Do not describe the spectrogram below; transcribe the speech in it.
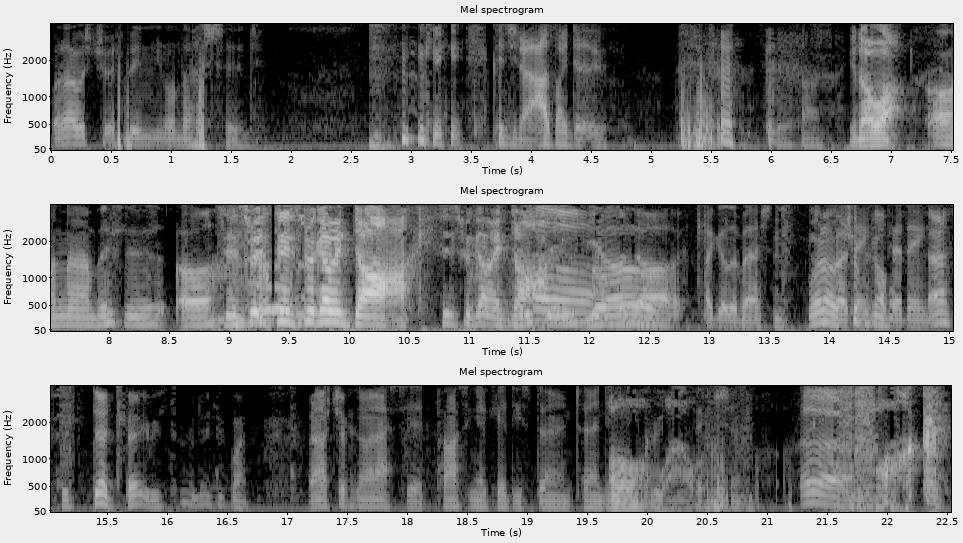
When I was tripping on acid, Because you know, as I do. You know what? Oh no, this is oh. Since we're since we're going dark, since we're going dark, Oh. Deep of the dark. I got the best. When I was tripping on acid, dead babies turned into blank. When I was tripping on acid, passing a kidney stone turned oh, into Oh, wow. Crucifixion. Ugh. fuck.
